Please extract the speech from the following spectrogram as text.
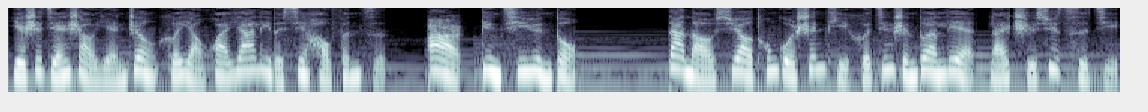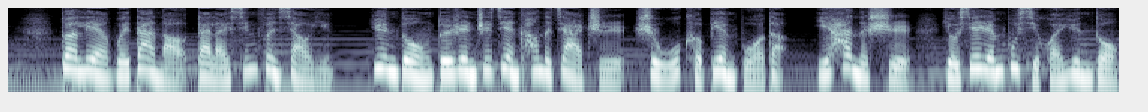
也是减少炎症和氧化压力的信号分子。二、定期运动，大脑需要通过身体和精神锻炼来持续刺激，锻炼为大脑带来兴奋效应。运动对认知健康的价值是无可辩驳的。遗憾的是，有些人不喜欢运动，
